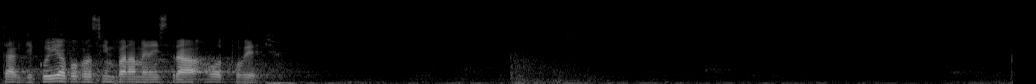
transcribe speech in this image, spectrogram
Tak děkuji a poprosím pana ministra o odpověď. Prosím, pane ministře, máte slovo.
